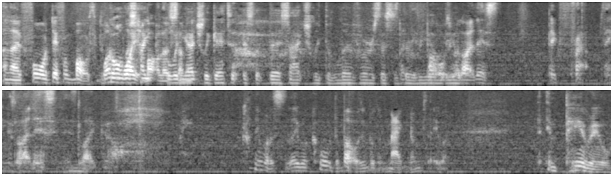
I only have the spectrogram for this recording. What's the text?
I know four different bottles. One got white hype, bottle when you actually get it, it's that this actually delivers. This is but the real. bottles were like this, big fat things like this. And it's like, oh. I can't think what it's- they were called. The bottles. It wasn't Magnums. They were Imperial.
